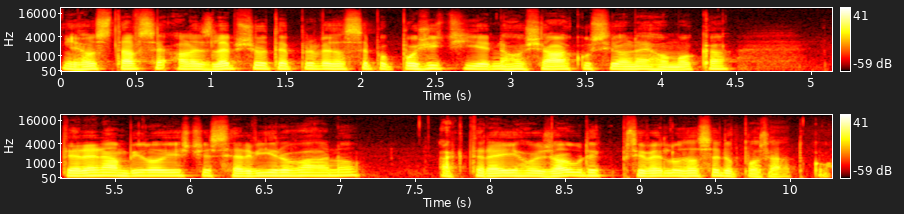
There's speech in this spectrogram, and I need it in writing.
Jeho stav se ale zlepšil teprve zase po požití jednoho šálku silného moka, které nám bylo ještě servírováno a které jeho žaludek přivedlo zase do pořádku.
